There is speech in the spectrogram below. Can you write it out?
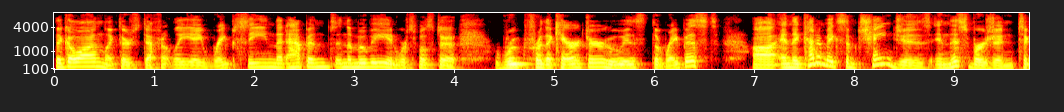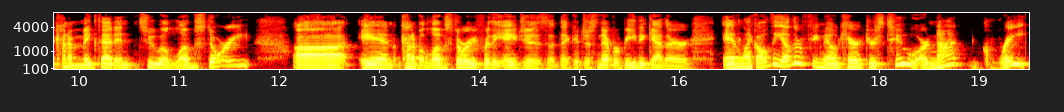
that go on. Like, there's definitely a rape scene that happens in the movie, and we're supposed to root for the character who is the rapist. Uh, and they kind of make some changes in this version to kind of make that into a love story, uh, and kind of a love story for the ages that they could just never be together. And like all the other female characters too are not great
